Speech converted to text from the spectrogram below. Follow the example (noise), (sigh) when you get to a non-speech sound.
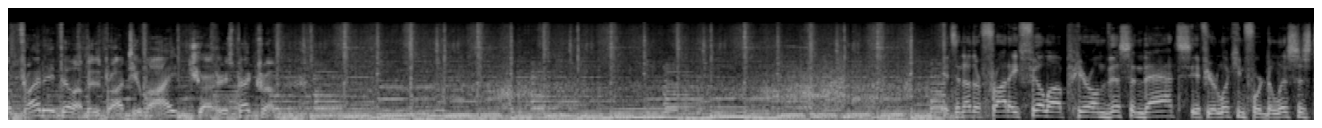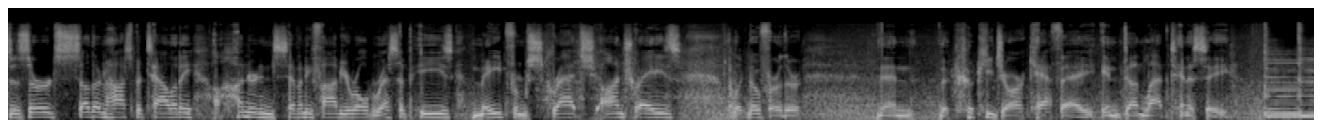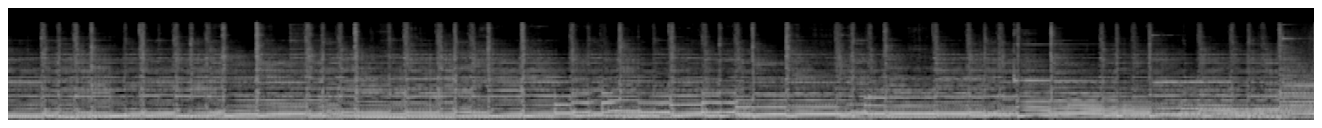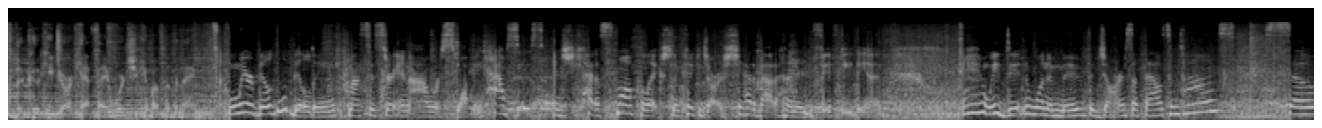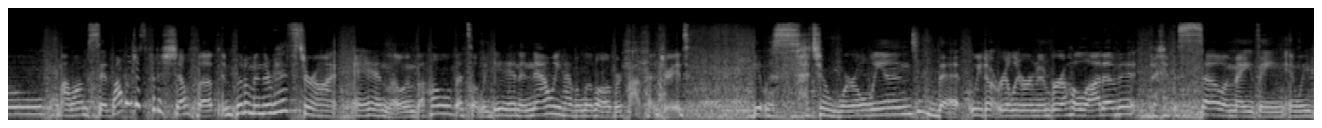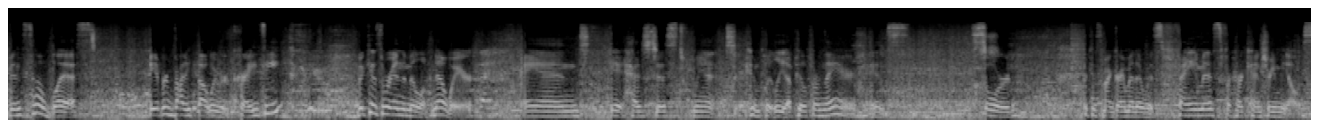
The Friday Up is brought to you by Charter Spectrum. It's another Friday fill up here on This and That. If you're looking for delicious desserts, Southern hospitality, 175 year old recipes made from scratch entrees, look no further than the Cookie Jar Cafe in Dunlap, Tennessee. Where'd you come up with the name? When we were building the building, my sister and I were swapping houses, and she had a small collection of cookie jars. She had about 150 then. And we didn't want to move the jars a thousand times. So my mom said, why don't we just put a shelf up and put them in the restaurant? And lo and behold, that's what we did. And now we have a little over 500. It was such a whirlwind that we don't really remember a whole lot of it, but it was so amazing. And we've been so blessed. Everybody thought we were crazy because we're in the middle of nowhere. And it has just went completely uphill from there. It's soared because my grandmother was famous for her country meals.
